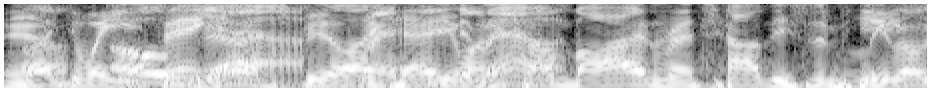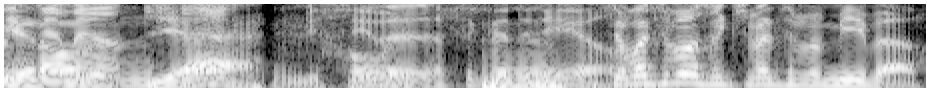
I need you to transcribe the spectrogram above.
You I like the way you Oh, think. yeah, yeah. just be like, Renting hey, you want to come out. by and rent out these amiibo? leasing Get them all out and the, shit. yeah. Let me see Holy, this. that's a good deal. So what's the most expensive amiibo?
